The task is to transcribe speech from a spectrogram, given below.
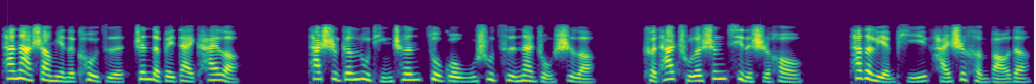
他那上面的扣子真的被带开了。他是跟陆廷琛做过无数次那种事了，可他除了生气的时候，他的脸皮还是很薄的。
